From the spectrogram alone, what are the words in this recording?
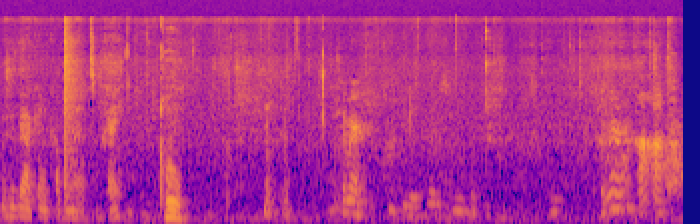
We'll be back in a couple minutes, okay? Cool. Come here. Come here, uh-uh.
